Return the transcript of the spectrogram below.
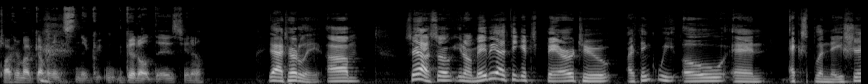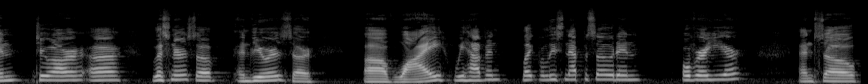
talking about governance in the, the good old days, you know? Yeah, totally. Um, so yeah, so you know, maybe I think it's fair to. I think we owe an explanation to our uh, listeners of, and viewers, or uh, why we haven't like released an episode in over a year. And so,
